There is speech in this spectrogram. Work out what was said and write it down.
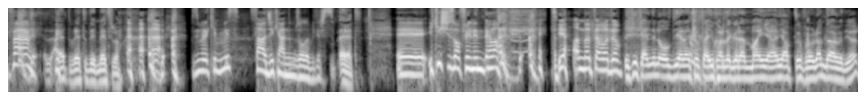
FM. Hayat Retro değil metro. Bizim rakibimiz sadece kendimiz olabiliriz. Evet. Ee, iki şizofrenin devam diye anlatamadım. İki kendini olduğu yerden çok daha yukarıda gören manyağın yaptığı program devam ediyor.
